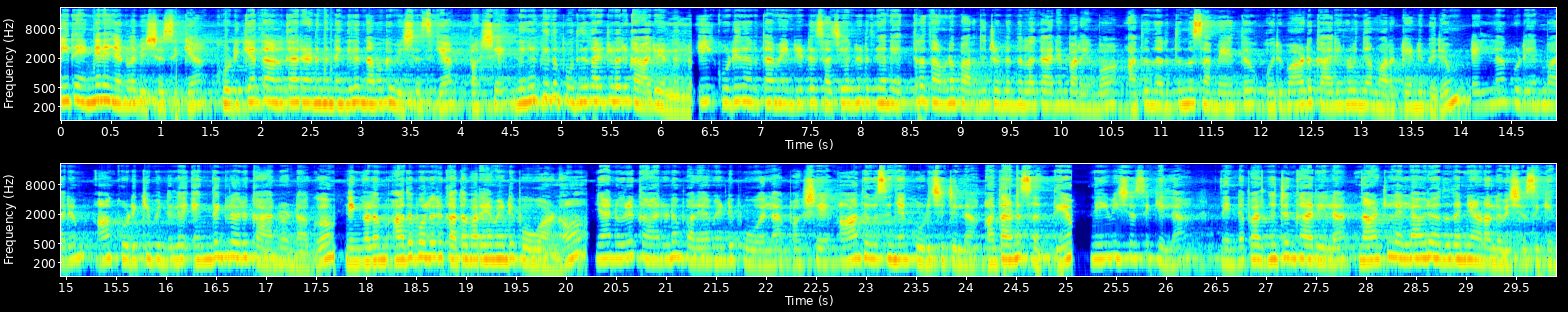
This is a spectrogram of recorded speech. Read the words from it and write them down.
ഇതെങ്ങനെ ഞങ്ങൾ വിശ്വസിക്കുക കുടിക്കാത്ത ആൾക്കാരാണെന്നുണ്ടെങ്കിൽ നമുക്ക് വിശ്വസിക്കാം. പക്ഷേ നിങ്ങൾക്ക് ഇത് പുതിയതായിട്ടുള്ള ഒരു കാര്യമല്ലല്ലോ. ഈ കുടി നിർത്താൻ വേണ്ടിയിട്ട് സച്ചിന്റെ അടുത്ത് ഞാൻ എത്ര തവണ പറഞ്ഞിട്ടുണ്ടെന്നുള്ള കാര്യം പറയുമ്പോൾ അത് നിർത്തുന്ന സമയത്ത് ഒരുപാട് കാര്യങ്ങളും ഞാൻ മറക്കേണ്ടി വരും. എല്ലാ കുടിയന്മാരും ആ കുടിക്ക് പിന്നിൽ എന്തെങ്കിലും ഒരു കാരണം ഉണ്ടാകും. നിങ്ങളും അതുപോലെ ഒരു കഥ പറയാൻ വേണ്ടി പോവാണോ ഞാൻ ഒരു കാരണം പറയാൻ വേണ്ടി പോവല്ല. പക്ഷേ ആ ദിവസം ഞാൻ കുടിച്ചിട്ടില്ല. അതാണ് സത്യം. നീ വിശ്വസിക്കില്ല. നിന്നെ പറഞ്ഞിട്ടും കാര്യമില്ല. നാട്ടിലെല്ലാവരും അത് തന്നെയാണല്ലോ വിശ്വസിക്കുന്നത്.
